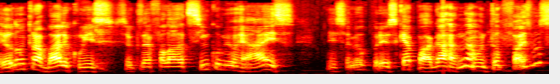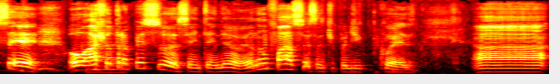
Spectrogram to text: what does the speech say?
eu não trabalho com isso. Se eu quiser falar 5 mil reais, esse é meu preço. Quer pagar? Não, então faz você. Ou acha outra pessoa, você entendeu? Eu não faço esse tipo de coisa. Ah,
